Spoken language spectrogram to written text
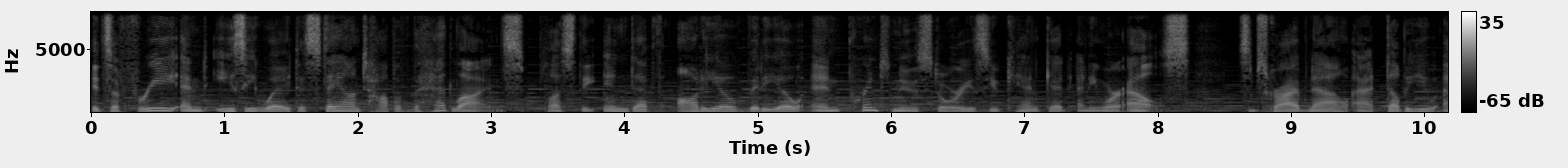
It's a free and easy way to stay on top of the headlines, plus the in depth audio, video, and print news stories you can't get anywhere else. Subscribe now at WFIUnews.org.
